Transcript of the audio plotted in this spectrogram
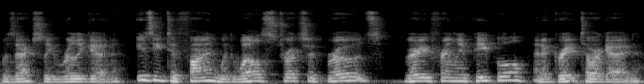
was actually really good. Easy to find with well-structured roads, very friendly people, and a great tour guide.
